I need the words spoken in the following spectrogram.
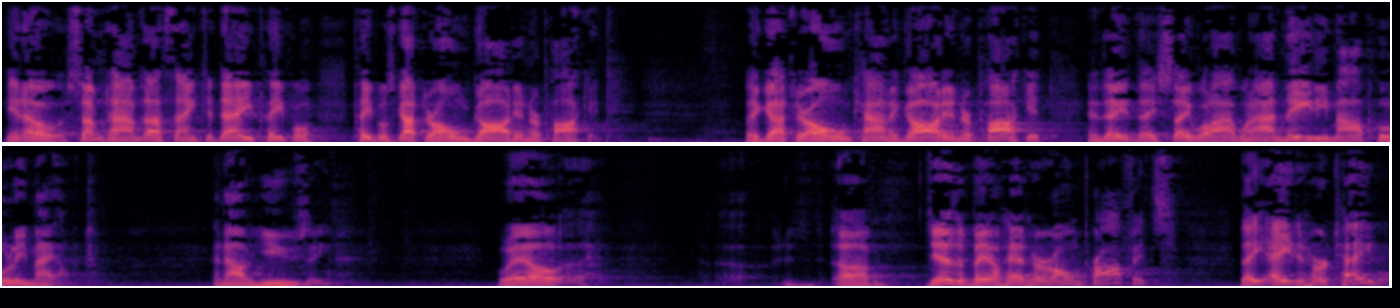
You know, sometimes I think today people, people's got their own God in their pocket. They got their own kind of God in their pocket and they, they say, well, I, when I need him, I'll pull him out and I'll use him. Well, uh, um, Jezebel had her own prophets. They ate at her table.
